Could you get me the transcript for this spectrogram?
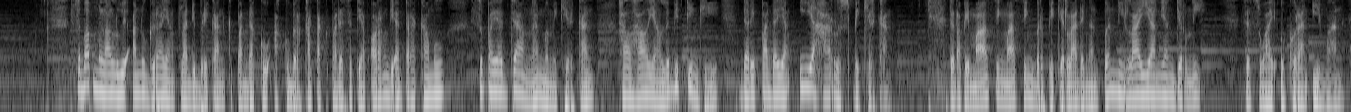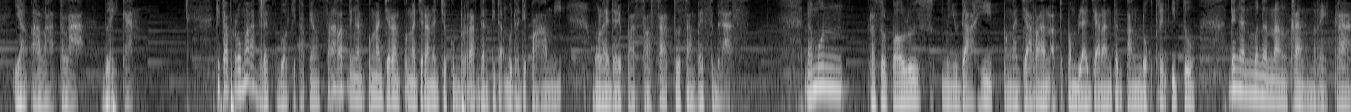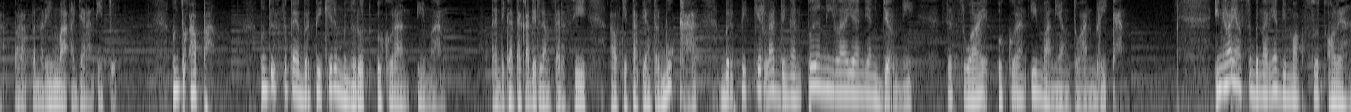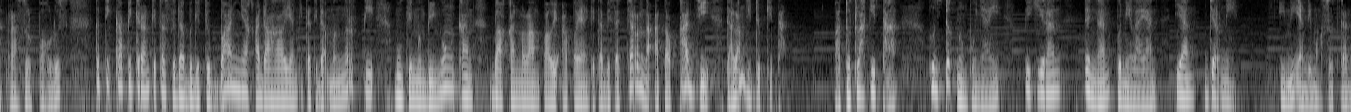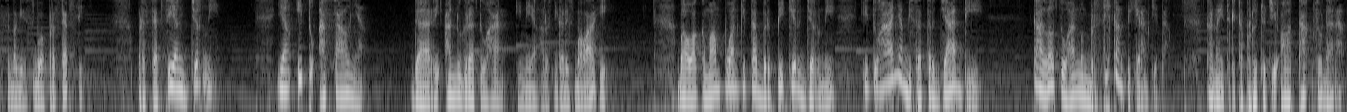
Sebab melalui anugerah yang telah diberikan kepadaku, aku berkata kepada setiap orang di antara kamu, supaya jangan memikirkan hal-hal yang lebih tinggi daripada yang ia harus pikirkan. Tetapi masing-masing berpikirlah dengan penilaian yang jernih, sesuai ukuran iman yang Allah telah berikan. Kitab Roma adalah sebuah kitab yang syarat dengan pengajaran-pengajaran yang cukup berat dan tidak mudah dipahami, mulai dari pasal 1 sampai 11. Namun, Rasul Paulus menyudahi pengajaran atau pembelajaran tentang doktrin itu dengan menenangkan mereka, para penerima ajaran itu. Untuk apa? Untuk supaya berpikir menurut ukuran iman dan dikatakan di dalam versi Alkitab yang terbuka, berpikirlah dengan penilaian yang jernih sesuai ukuran iman yang Tuhan berikan. Inilah yang sebenarnya dimaksud oleh Rasul Paulus ketika pikiran kita sudah begitu banyak ada hal yang kita tidak mengerti, mungkin membingungkan, bahkan melampaui apa yang kita bisa cerna atau kaji dalam hidup kita. Patutlah kita untuk mempunyai pikiran dengan penilaian yang jernih. Ini yang dimaksudkan sebagai sebuah persepsi. Persepsi yang jernih. Yang itu asalnya dari anugerah Tuhan. Ini yang harus digarisbawahi. Bahwa kemampuan kita berpikir jernih itu hanya bisa terjadi kalau Tuhan membersihkan pikiran kita. Karena itu kita perlu cuci otak, saudara.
